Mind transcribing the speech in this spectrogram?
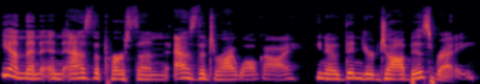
Yeah. And then, and as the person, as the drywall guy, you know, then your job is ready.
